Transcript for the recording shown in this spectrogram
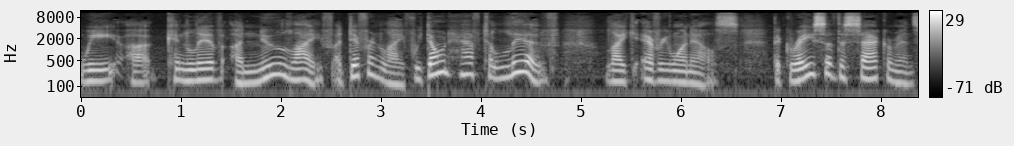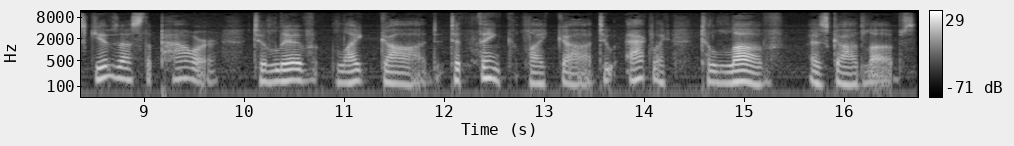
We uh, can live a new life, a different life. We don't have to live like everyone else. The grace of the sacraments gives us the power to live like God, to think like God, to act like, to love as God loves,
